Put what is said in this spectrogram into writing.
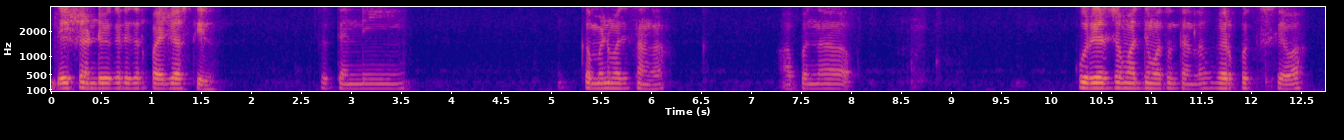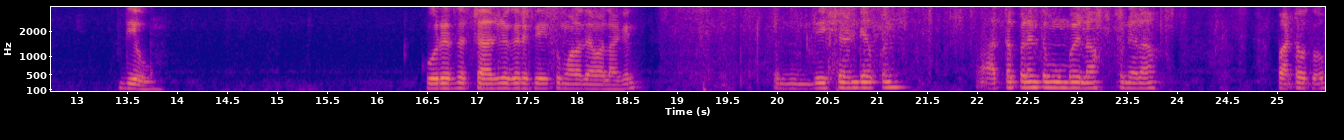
देशी अंडी वगैरे जर पाहिजे असतील तर त्यांनी कमेंटमध्ये सांगा. आपण कुरिअरच्या माध्यमातून त्यांना घरपोच सेवा देऊ. कुरिअरचा चार्ज वगैरे ते तुम्हाला द्यावा लागेल. पण देशांडी अंडी आपण आतापर्यंत मुंबईला पुण्याला पाठवतो.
